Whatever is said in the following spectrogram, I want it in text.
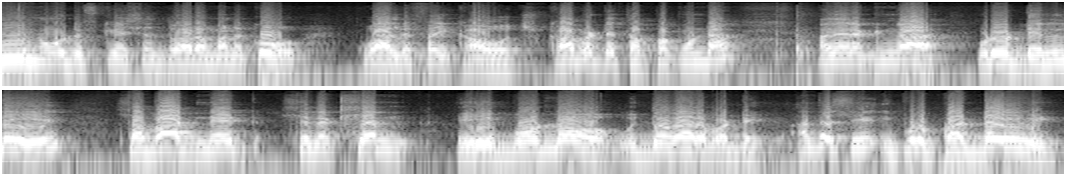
ఈ నోటిఫికేషన్ ద్వారా మనకు క్వాలిఫై కావచ్చు. కాబట్టి తప్పకుండా అదే రకంగా ఇప్పుడు ఢిల్లీ సబార్డినేట్ సెలక్షన్ ఈ బోర్డులో ఉద్యోగాలు పడ్డాయి. అంటే సి- ఇప్పుడు పడ్డాయి ఇవి.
